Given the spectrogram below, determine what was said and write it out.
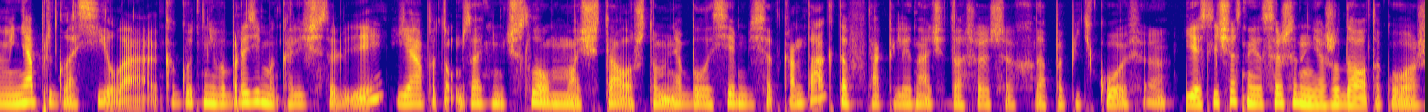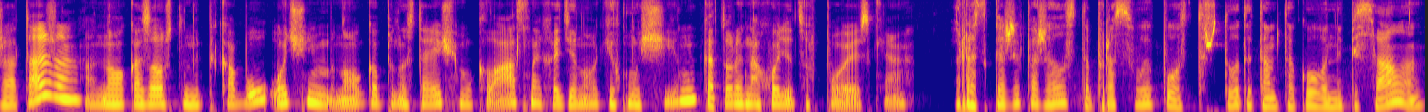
меня пригласило какое-то невообразимое количество людей. Я потом задним числом считала, что у меня было 70 контактов, так или иначе дошедших да, попить кофе. Если честно, я совершенно не ожидала такого ажиотажа, но оказалось, что на Пикабу очень много по-настоящему классных, одиноких мужчин, которые находятся в поиске. Расскажи, пожалуйста, про свой пост. Что ты там такого написала,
